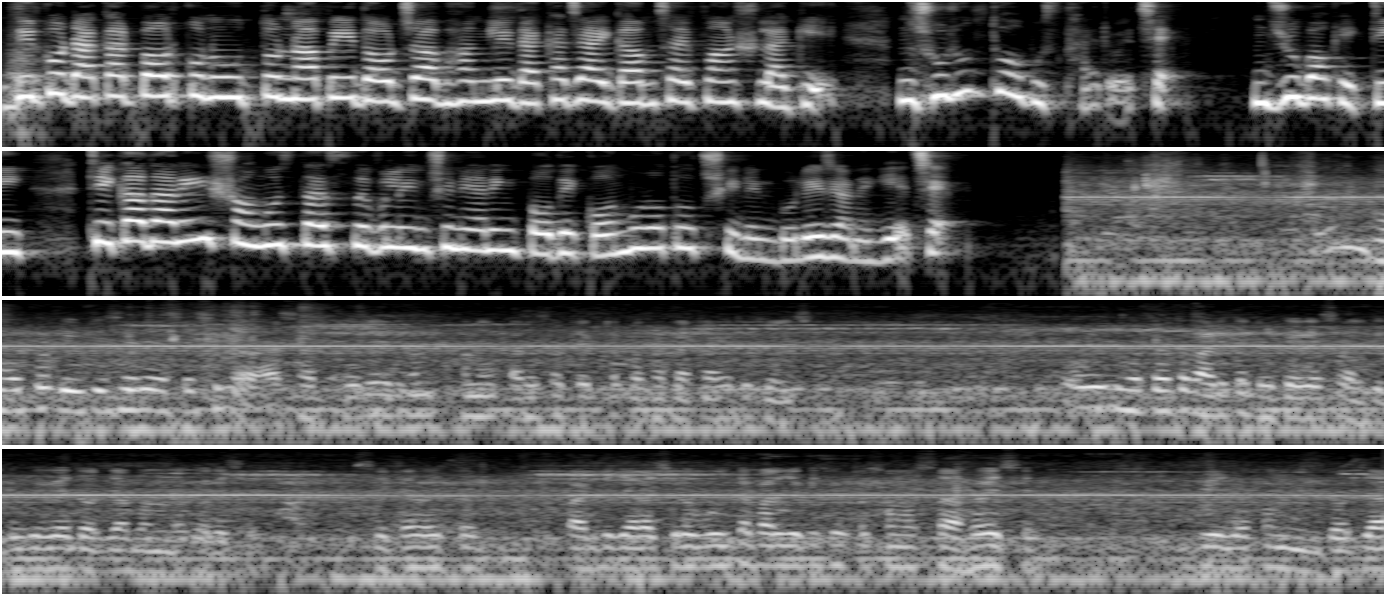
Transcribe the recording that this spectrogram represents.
দীর্ঘ ডাকার পর কোনো উত্তর না পেয়ে দরজা ভাঙলে দেখা যায় গামছায় ফাঁস লাগিয়ে ঝুলন্ত অবস্থায় রয়েছে। যুবক একটি ঠিকাদারি সংস্থার সিভিল ইঞ্জিনিয়ারিং পদে কর্মরত ছিলেন বলে জানা গিয়েছে। এরপর ডিউটি এসেছিল, আসার পরে সাথে একটা কথা কাটাকাটি চলছে। ওই হতে বাড়িতে ঢুকে গেছে আর কি ঢুকে গিয়ে দরজা বন্ধ করেছে। সেটা হয়তো বাড়িতে যারা ছিল বুঝতে পারলে কিছু একটা সমস্যা হয়েছে। দিয়ে যখন দরজা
